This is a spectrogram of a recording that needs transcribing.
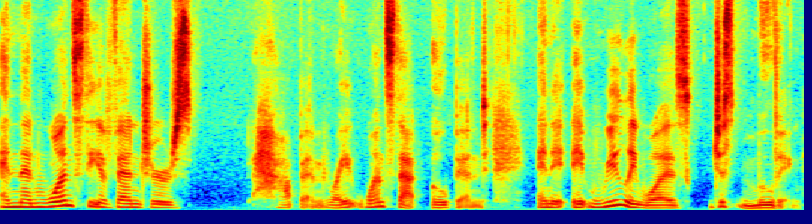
And then once the avengers happened right once that opened and it, it really was just moving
